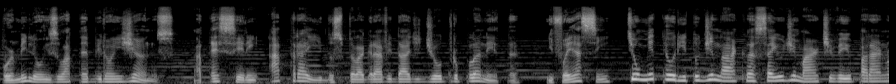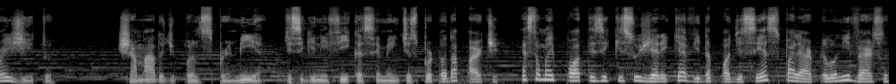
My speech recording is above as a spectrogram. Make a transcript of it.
por milhões ou até bilhões de anos, até serem atraídos pela gravidade de outro planeta. E foi assim que o meteorito de Nakla saiu de Marte e veio parar no Egito. Chamado de panspermia, que significa sementes por toda parte, esta é uma hipótese que sugere que a vida pode se espalhar pelo universo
